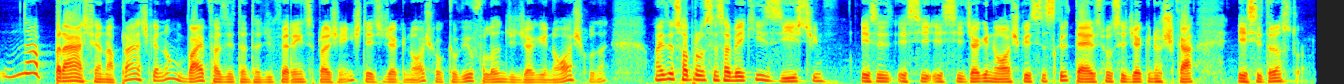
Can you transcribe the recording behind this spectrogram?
Na prática, na prática, não vai fazer tanta diferença para a gente ter esse diagnóstico, é o que eu vi falando de diagnóstico, né? Mas é só para você saber que existe esse, esse, esse diagnóstico, esses critérios para você diagnosticar esse transtorno.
